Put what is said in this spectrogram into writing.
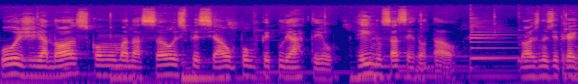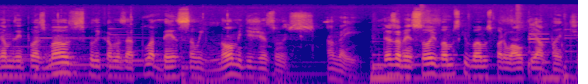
hoje a nós como uma nação especial, um povo peculiar teu, reino sacerdotal. Nós nos entregamos em tuas mãos e suplicamos a tua bênção em nome de Jesus. Amém. Deus abençoe. Vamos que vamos para o alto e avante.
